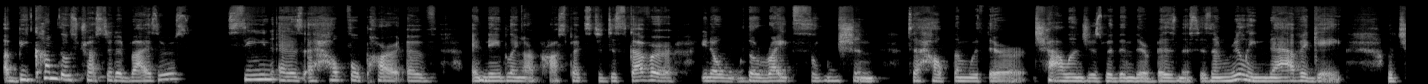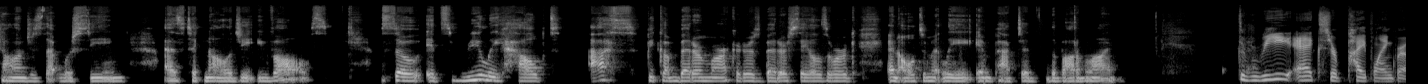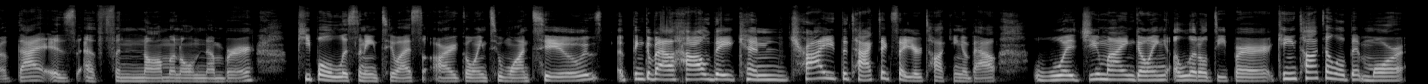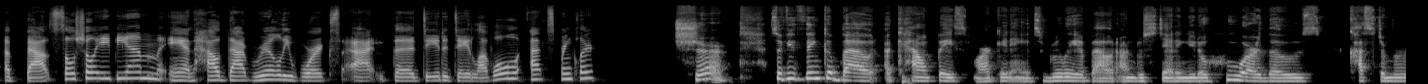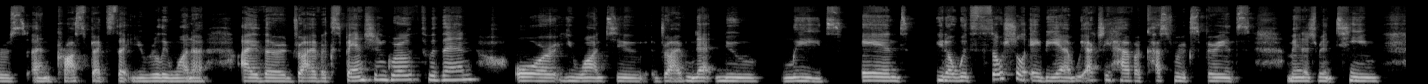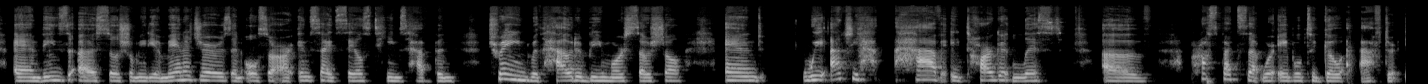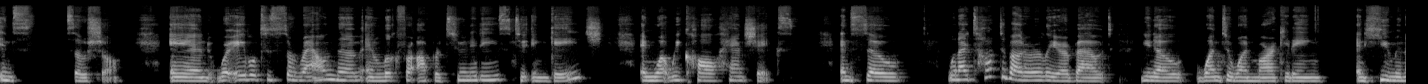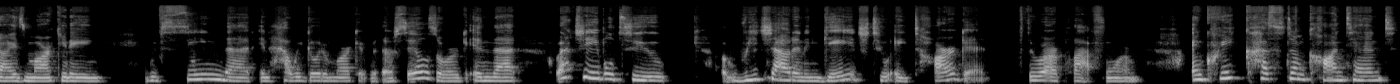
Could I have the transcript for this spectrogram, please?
uh, become those trusted advisors, seen as a helpful part of enabling our prospects to discover, you know, the right solution to help them with their challenges within their businesses and really navigate the challenges that we're seeing as technology evolves. So it's really helped us become better marketers, better sales org, and ultimately impacted the bottom line. 3x your pipeline growth. That is a phenomenal number. People listening to us are going to want to think about how they can try the tactics that you're talking about. Would you mind going a little deeper? Can you talk a little bit more about social ABM and how that really works at the day to day level at Sprinklr? Sure. So if you think about account based marketing, it's really about understanding, you know, who are those customers and prospects that you really want to either drive expansion growth within or you want to drive net new leads. And you know, with social ABM, we actually have a customer experience management team, and these uh, social media managers and also our inside sales teams have been trained with how to be more social. And we actually ha- have a target list of prospects that we're able to go after in social. And we're able to surround them and look for opportunities to engage in what we call handshakes. And so when I talked about earlier about, you know, one-to-one marketing and humanized marketing, we've seen that in how we go to market with our sales org in that we're actually able to reach out and engage to a target through our platform and create custom content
